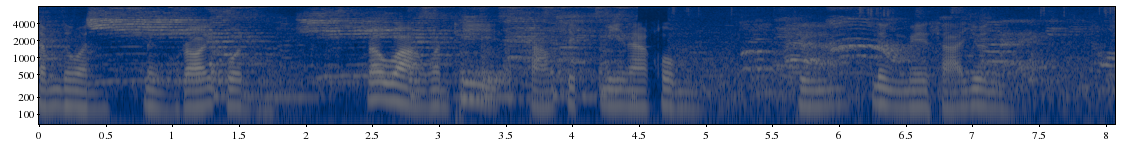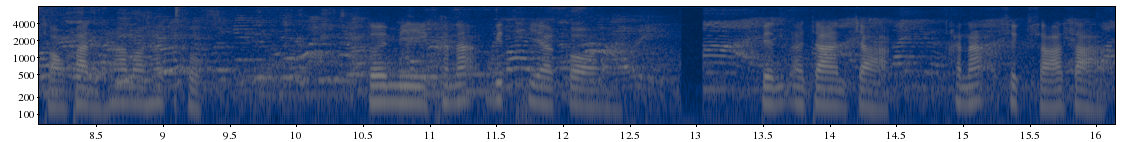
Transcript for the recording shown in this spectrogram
จำนวน 100 คน ระหว่างวันที่ 30 มีนาคม ถึง 1 เมษายน 2556 โดยมีคณะวิทยากร เป็นอาจารย์จากคณะศึกษาศาสตร์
